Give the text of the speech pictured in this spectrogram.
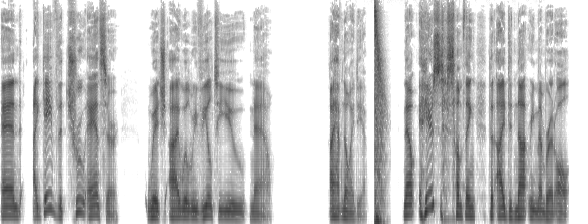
And I gave the true answer which I will reveal to you now. I have no idea. Now, here's something that I did not remember at all.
